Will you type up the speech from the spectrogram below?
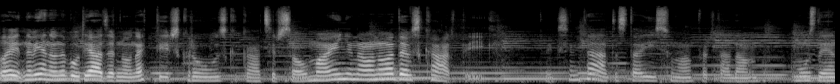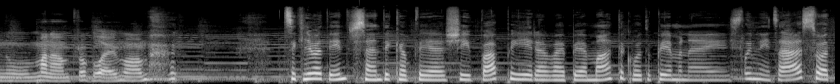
lai nevienam nebūtu jādzer no netīras krūzes, ka kāds ir savu maiņu nav nodevis kārtīgi. Teiksim tā, tas tā īsumā par tādām mūsdienu manām problēmām. Cik ļoti interesanti, ka pie šī papīra vai pie mata, ko tu pieminēji, slimnīcā esot,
